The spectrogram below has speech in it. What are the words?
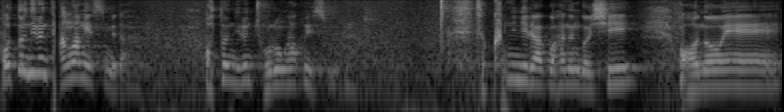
어떤 일은 당황했습니다. 어떤 일은 조롱하고 있습니다. 그래서 큰일이라고 하는 것이 언어의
